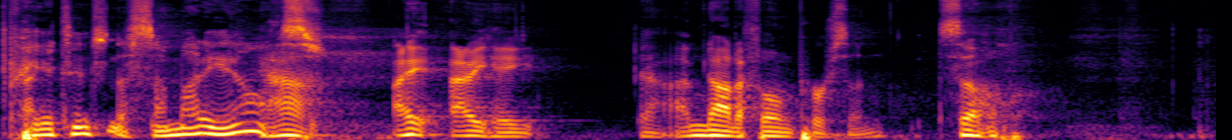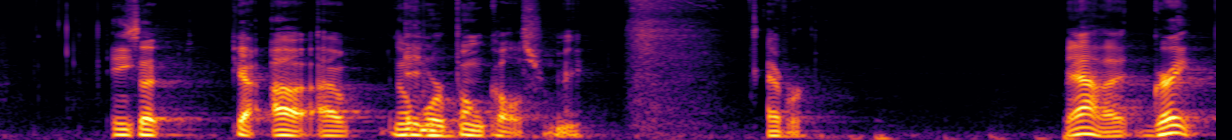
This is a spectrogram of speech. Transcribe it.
pay attention to somebody yeah, else. I I hate. Yeah, I'm not a phone person, so So yeah, uh, uh, no more phone calls from me, ever. yeah, that, great.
